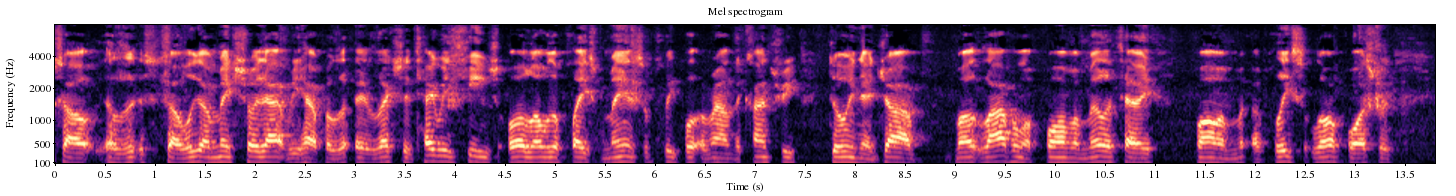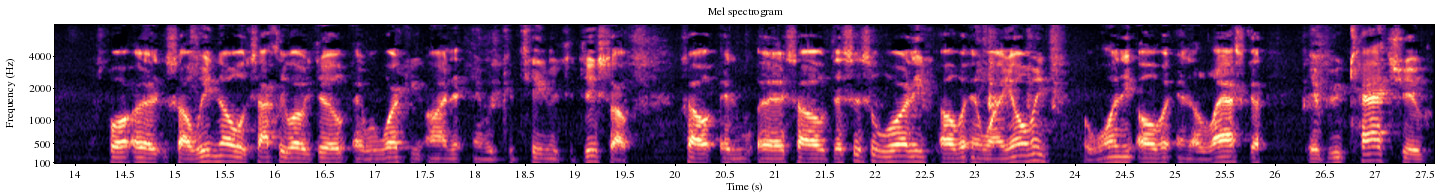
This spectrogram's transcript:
So, so we're gonna make sure that we have election integrity teams all over the place, millions of people around the country doing their job. A lot of them are former military, former uh, police, law enforcement. For, uh, so we know exactly what we do, and we're working on it, and we continue to do so. So, and uh, so this is a warning over in Wyoming, a warning over in Alaska. If you catch you,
